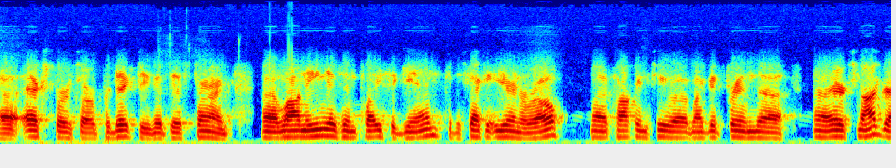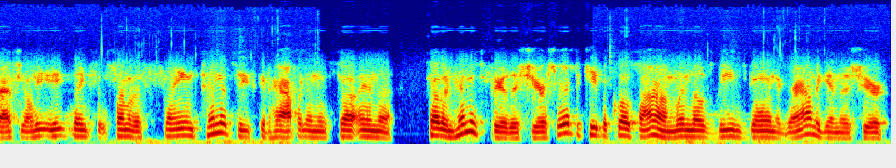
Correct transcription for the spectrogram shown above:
uh, experts are predicting at this time. Uh, La Nina is in place again for the second year in a row uh, talking to uh, my good friend uh, uh, Eric Snodgrass, you know, he, he thinks that some of the same tendencies could happen in the in the southern hemisphere this year. So we have to keep a close eye on when those beans go in the ground again this year,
